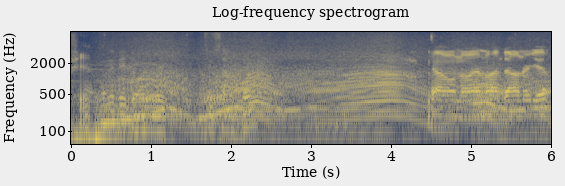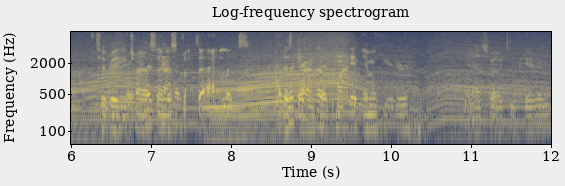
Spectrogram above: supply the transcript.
shit. what are they doing with 274 I don't know, I'm not down there yet. Too busy trying to send this clip to Alex. But this They're damn trying to find deputy a hit me. computer. Yeah, that's for the computer.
